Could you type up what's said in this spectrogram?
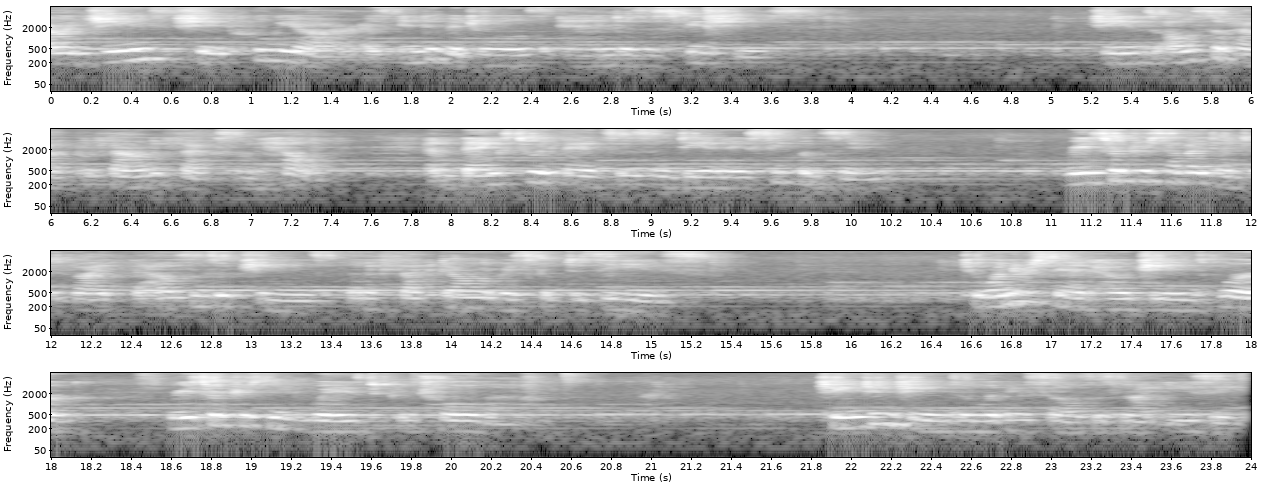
Our genes shape who we are as individuals and as a species. Genes also have profound effects on health, and thanks to advances in DNA sequencing, researchers have identified thousands of genes that affect our risk of disease. To understand how genes work, researchers need ways to control them. Changing genes in living cells is not easy,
